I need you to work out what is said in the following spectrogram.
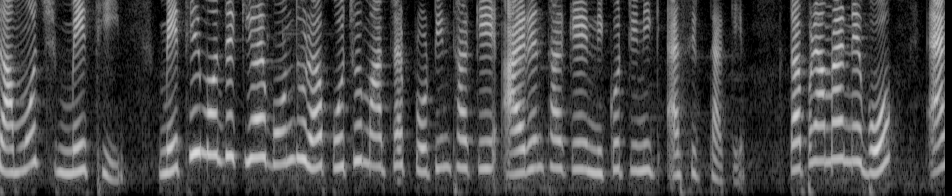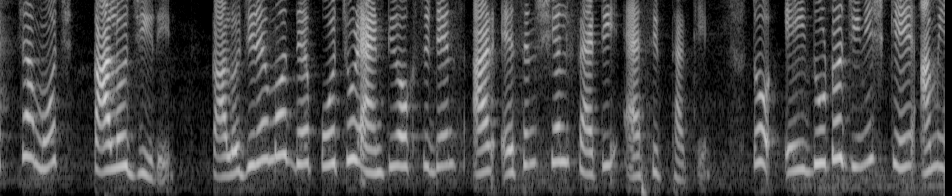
চামচ মেথি। মেথির মধ্যে কী হয় বন্ধুরা, প্রচুর মাত্রার প্রোটিন থাকে, আয়রন থাকে, নিকোটিনিক অ্যাসিড থাকে। তারপরে আমরা নেব এক চামচ কালো জিরে। কালো জিরের মধ্যে প্রচুর অ্যান্টিঅক্সিডেন্টস আর এসেনশিয়াল ফ্যাটি অ্যাসিড থাকে। তো এই দুটো জিনিসকে আমি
